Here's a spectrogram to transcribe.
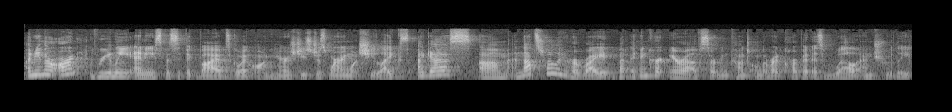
I mean, there aren't really any specific vibes going on here. She's just wearing what she likes, I guess. Um, and that's totally her right, but I think her era of serving cunt on the red carpet is well and truly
